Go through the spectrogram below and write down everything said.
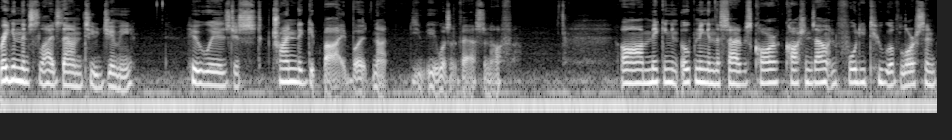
Ragan then slides down to Jimmie, who is just trying to get by, but not he, he wasn't fast enough uh, making an opening in the side of his car, cautions out, and 42 of Larson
